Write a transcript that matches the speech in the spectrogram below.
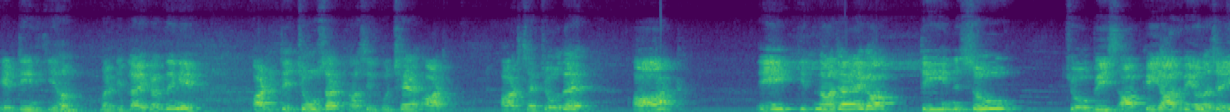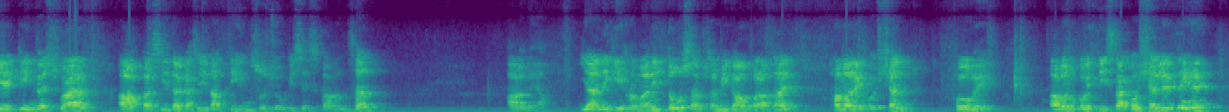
18 की हम मल्टीप्लाई कर देंगे। आठ चौसठ, हासिल कुछ है, आठ आठ छः चौदह आठ, एक कितना आ जाएगा? तीन सौ चौबीस। आपके याद भी होना चाहिए तीन का स्क्वायर आपका सीधा का सीधा तीन सौ चौबीस इसका आंसर आ गया। यानी कि हमारी दो सब समीकाओं पर आधारित हमारे क्वेश्चन हो गए। अब हम कोई तीसरा क्वेश्चन लेते हैं।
